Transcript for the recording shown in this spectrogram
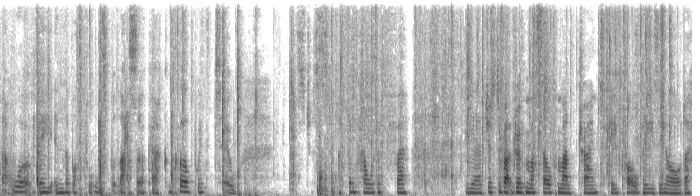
That won't be in the bottles, but that's okay. I can cope with two. It's just, I think I would have, uh, yeah, just about driven myself mad trying to keep all these in order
